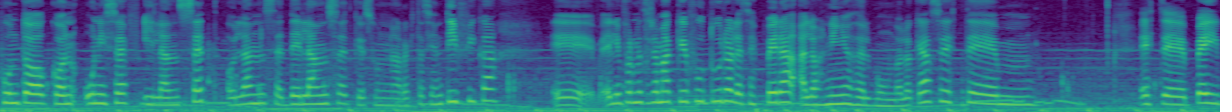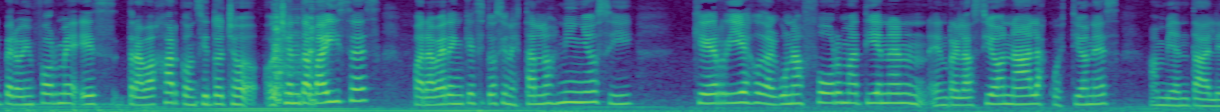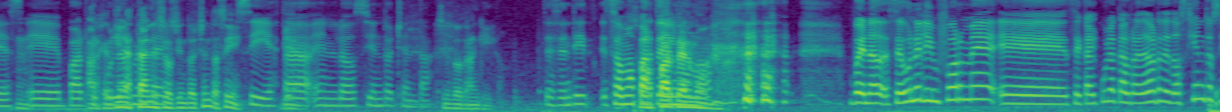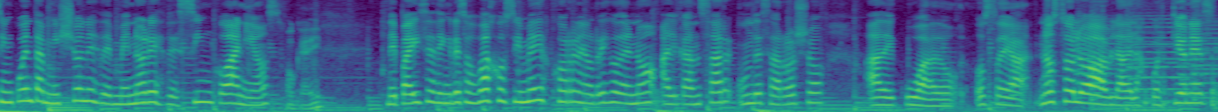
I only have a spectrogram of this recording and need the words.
junto con UNICEF y Lancet, o Lancet de Lancet, que es una revista científica. Eh, el informe se llama ¿Qué futuro les espera a los niños del mundo? Lo que hace este, mm, este paper o informe es trabajar con 180 países para ver en qué situación están los niños y qué riesgo de alguna forma tienen en relación a las cuestiones ambientales. Mm. Eh, ¿Argentina está en esos 180? Sí. Sí, está en los 180. Siento tranquilo. Te sentí, somos, parte, del mundo. bueno, según el informe, eh, se calcula que alrededor de 250 millones de menores de 5 años de países de ingresos bajos y medios corren el riesgo de no alcanzar un desarrollo adecuado. O sea, no solo habla de las cuestiones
